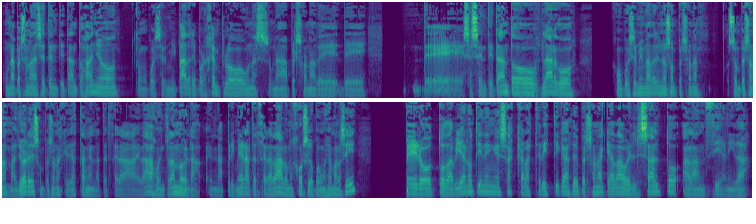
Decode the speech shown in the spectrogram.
una persona de setenta y tantos años, como puede ser mi padre, por ejemplo, una, una persona de, de, de sesenta y tantos largos, como puede ser mi madre, no son personas, son personas mayores, son personas que ya están en la tercera edad o entrando en la, en la primera, tercera edad, a lo mejor si lo podemos llamar así, pero todavía no tienen esas características de persona que ha dado el salto a la ancianidad.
